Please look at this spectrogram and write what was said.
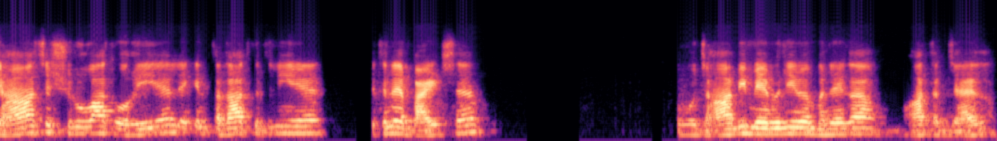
यहाँ से शुरुआत हो रही है, लेकिन तादाद कितनी है, कितने बाइट्स हैं तो वो जहाँ भी मेमोरी में बनेगा, वहाँ तक जाएगा।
